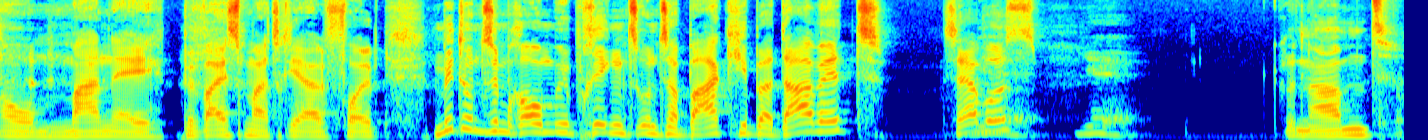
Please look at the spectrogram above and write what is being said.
Oh Mann, ey, Beweismaterial folgt. Mit uns im Raum übrigens unser Barkeeper David. Servus. Guten Abend.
